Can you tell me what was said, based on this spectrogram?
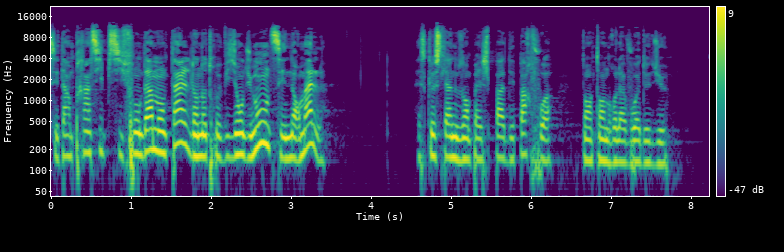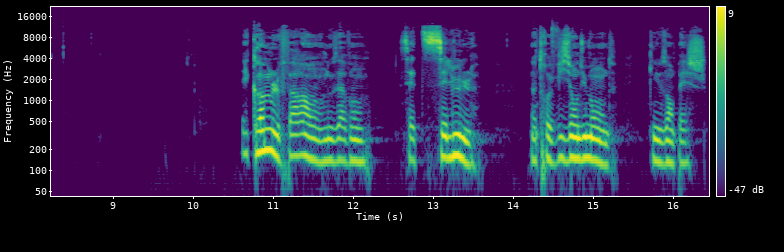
c'est un principe si fondamental dans notre vision du monde, c'est normal. Est-ce que cela ne nous empêche pas des parfois d'entendre la voix de Dieu? Et comme le Pharaon, nous avons cette cellule, notre vision du monde, qui nous empêche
